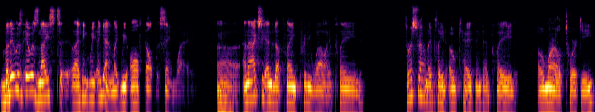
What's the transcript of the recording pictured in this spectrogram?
But it was, it was nice to, I think we, again, like we all felt the same way. Mm. Uh, and I actually ended up playing pretty well. I played, first round, I played okay. I think I played Omar El Torki.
